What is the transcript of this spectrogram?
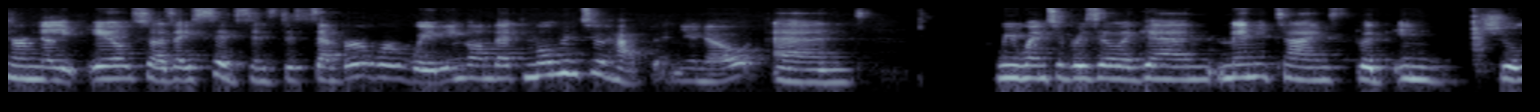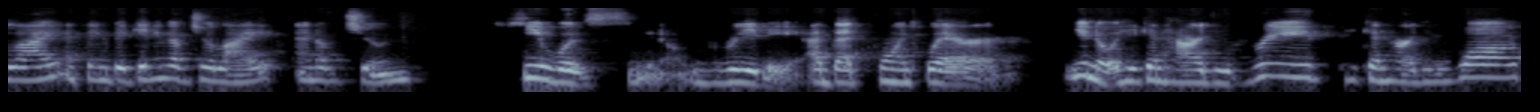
terminally ill. So as i said since december we're waiting on that moment to happen you know? And we went to brazil again many times but in july i think beginning of july end of june he was you know really at that point where you know he can hardly breathe he can hardly walk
